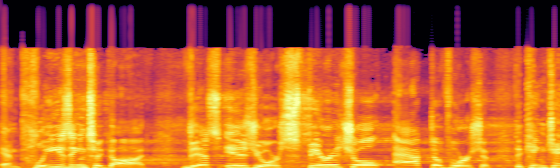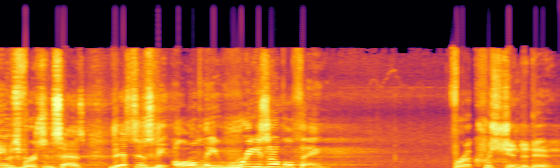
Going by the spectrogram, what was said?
and pleasing to God. This is your spiritual act of worship. The King James Version says this is the only reasonable thing for a Christian to do.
